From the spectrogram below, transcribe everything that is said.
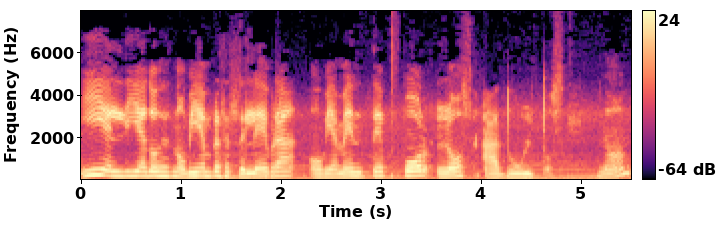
y el día 2 de noviembre se celebra obviamente por los adultos, ¿no?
